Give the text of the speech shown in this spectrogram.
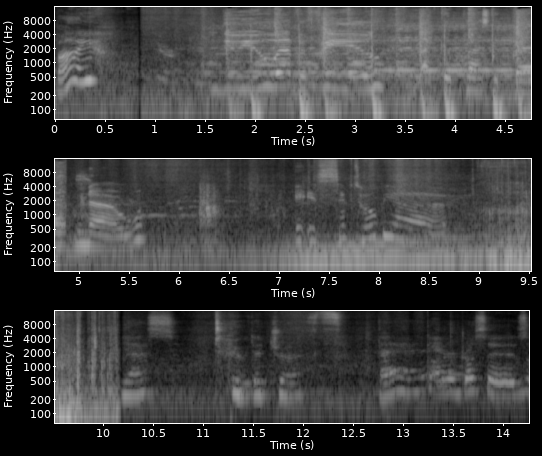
bye. Do you ever feel like a plastic bag? No. It is Siptopia. Yes, to the dress. Hey. Got our dresses.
